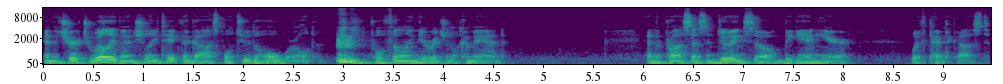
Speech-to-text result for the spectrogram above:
and the church will eventually take the gospel to the whole world, fulfilling the original command. And the process in doing so began here with Pentecost.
